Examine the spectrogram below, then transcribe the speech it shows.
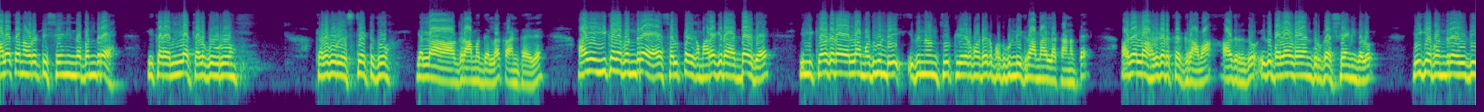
ಹಳೆಕಾನ್ ಹೊರಟ್ಟಿ ಶ್ರೇಣಿಯಿಂದ ಬಂದರೆ ಈ ಕಡೆ ಎಲ್ಲ ಕೆಳಗೂರು ಕೆಳಗೂರು ಎಸ್ಟೇಟ್ದು ಎಲ್ಲ ಗ್ರಾಮದ್ದೆಲ್ಲ ಕಾಣ್ತಾ ಇದೆ. ಹಾಗೆ ಈ ಕಡೆ ಬಂದರೆ ಸ್ವಲ್ಪ ಈಗ ಮರಗಿಡ ಅಡ್ಡ ಇದೆ. ಇಲ್ಲಿ ಕೆಳಗಡೆ ಎಲ್ಲ ಮದುಗುಂಡಿ ಇದನ್ನ ಚೂರು ಕ್ಲಿಯರ್ ಮಾಡಿದ್ರೆ ಮದುಗುಂಡಿ ಗ್ರಾಮ ಎಲ್ಲ ಕಾಣುತ್ತೆ. ಅದೆಲ್ಲ ಹಳಗಡಕ ಗ್ರಾಮ. ಆದ್ರದ್ದು ಇದು ಬಲಾಳರಾಯನ ದುರ್ಗ ಶ್ರೇಣಿಗಳು. ಹೀಗೆ ಬಂದ್ರೆ ಇದು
